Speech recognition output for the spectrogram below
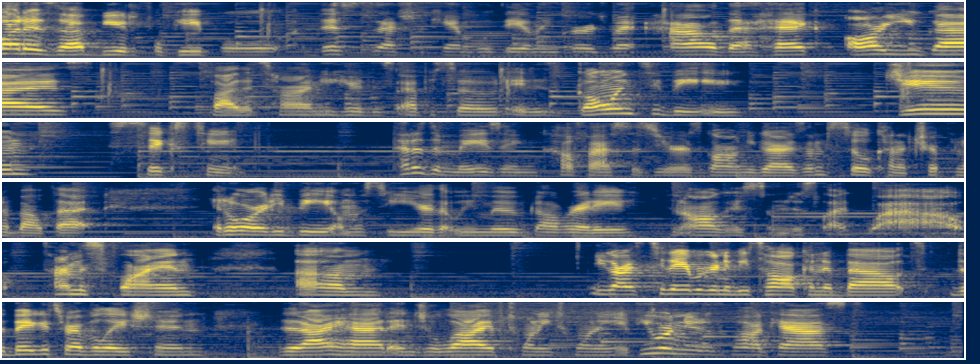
What is up, beautiful people? This is Ashley Campbell Daily Encouragement. How the heck are you guys? By the time you hear this episode, it is going to be June 16th. That is amazing how fast this year has gone, you guys. I'm still kind of tripping about that. It'll already be almost a year that we moved already in August. I'm just like, wow, time is flying. Um, you guys, today we're going to be talking about the biggest revelation that I had in July of 2020. If you are new to the podcast,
